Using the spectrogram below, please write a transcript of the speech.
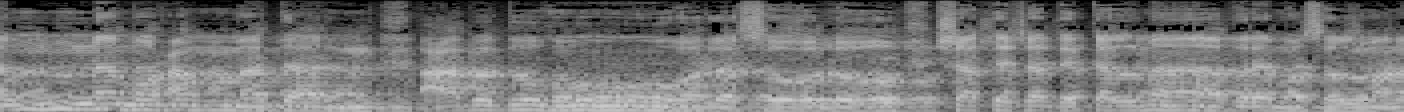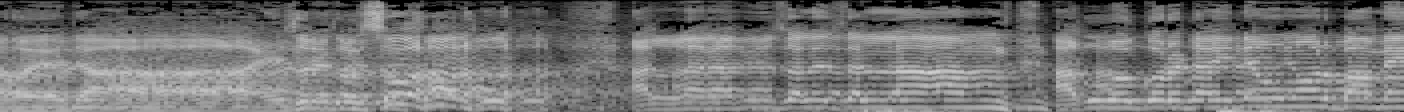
আন্না সাথে সাথে কালমা পড়ে মুসলমান হয়ে যায়। আল্লাহ আবু বকর ডাইনে, উমর বামে।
